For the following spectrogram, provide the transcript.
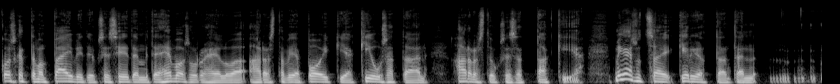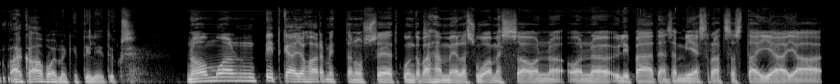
koskettavan päivityksen siitä, miten hevosurheilua harrastavia poikia kiusataan harrastuksensa takia. Mikä sut sai kirjoittaa tämän mm, aika avoimenkin tilityksen? No mua on pitkään jo harmittanut se, että kuinka vähän meillä Suomessa on, on ylipäätänsä miesratsastajia ja,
